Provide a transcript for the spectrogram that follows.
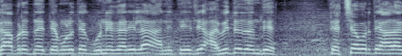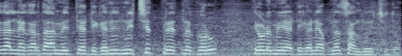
घाबरत नाही त्यामुळे त्या गुन्हेगारीला आणि ते जे अविध धंदे आहेत त्याच्यावरती आळा घालण्याकरता आम्ही त्या ठिकाणी निश्चित प्रयत्न करू. एवढं मी या ठिकाणी आपण सांगू इच्छितो.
